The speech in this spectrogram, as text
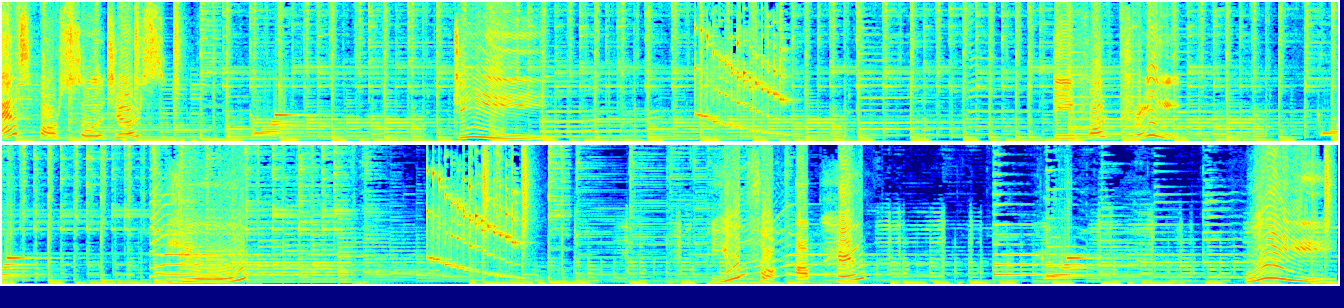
S for soldiers. T. for tree. U. U for uphill. V.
